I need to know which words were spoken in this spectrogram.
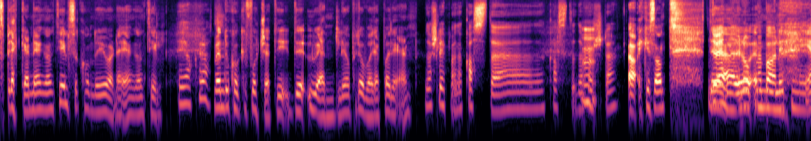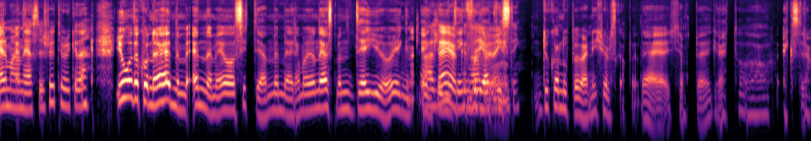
sprekker den en gang til, så kan du gjøre det en gang til. Ja, akkurat. Men du kan ikke fortsette i det uendelige og prøve å reparere den. Da slipper man å kaste, kaste det Mm. første. Ja, ikke sant? Du ender opp med en- bare litt mer majones til slutt, gjør du ikke det? Jo, det kunne jo ende, ende med å sitte igjen med mer majones, men det gjør jo egentlig, ja, det gjør ingenting. noe, Det Fordi at hvis du kan oppbevare den i kjøleskapet. Det er kjempegreit å ha ekstra.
